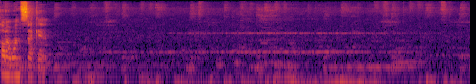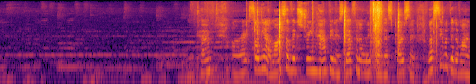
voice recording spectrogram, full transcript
Hold on one second. Okay. All right. So, yeah, lots of extreme happiness definitely for this person. Let's see what the divine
